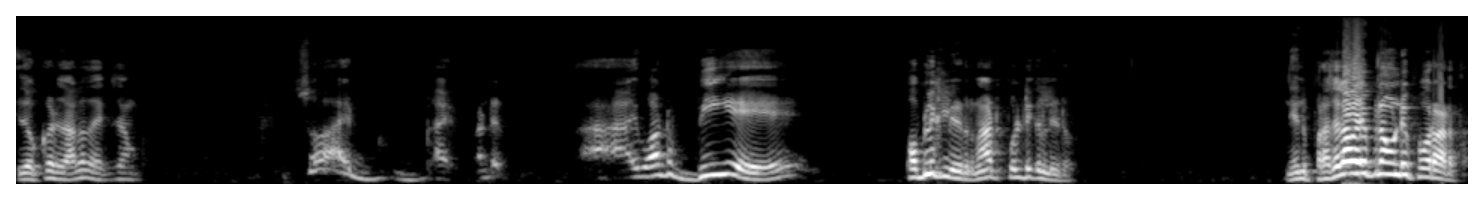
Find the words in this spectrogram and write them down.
ఇది ఒక్కటి చాలా ఎగ్జాంపుల్ సో ఐ అంటే I want be a public leader not political leader నేను ప్రజల వైపున ఉండి పోరాడతా.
